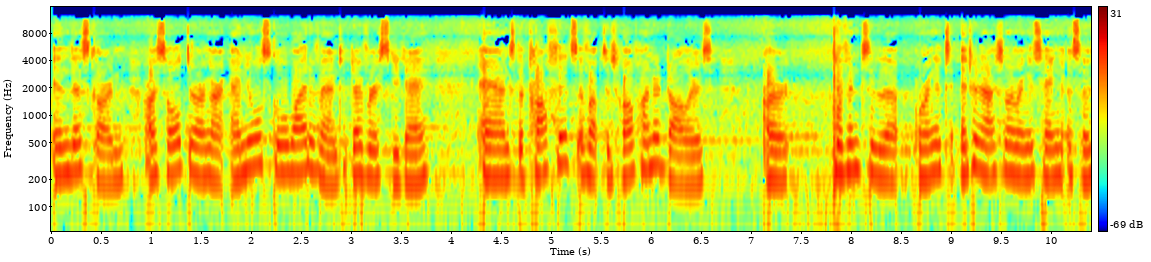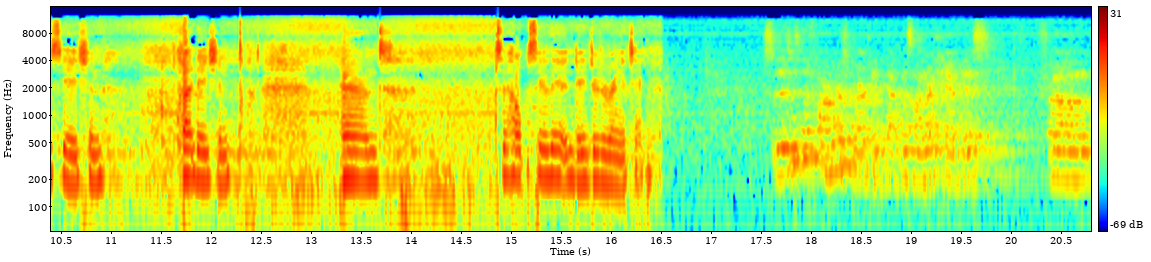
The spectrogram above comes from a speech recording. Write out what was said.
in this garden are sold during our annual school-wide event, Diversity Day, and the profits of up to $1,200 are given to the Orangut- International Orangutan Association Foundation and to help save the endangered orangutan. So this is the farmer's market that was on our campus from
